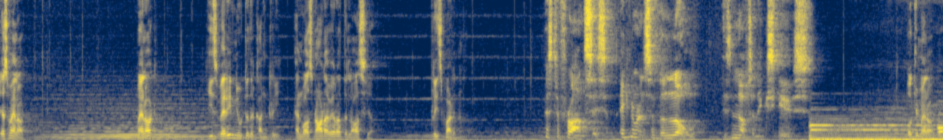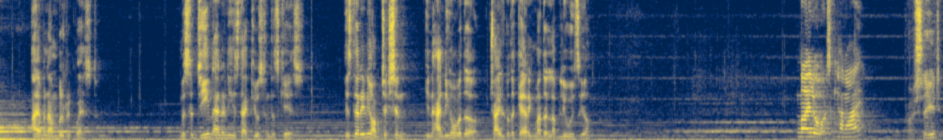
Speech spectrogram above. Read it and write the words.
Yes, my lord. My lord, he is very new to the country and was not aware of the laws here. Please pardon him. Mr. Francis, ignorance of the law is not an excuse. Okay, my lord. I have an humble request. Mr. Jean Anthony is the accused in this case. Is there any objection in handing over the child to the caring mother, Lovely, who is here? My lord, can I? Proceed.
